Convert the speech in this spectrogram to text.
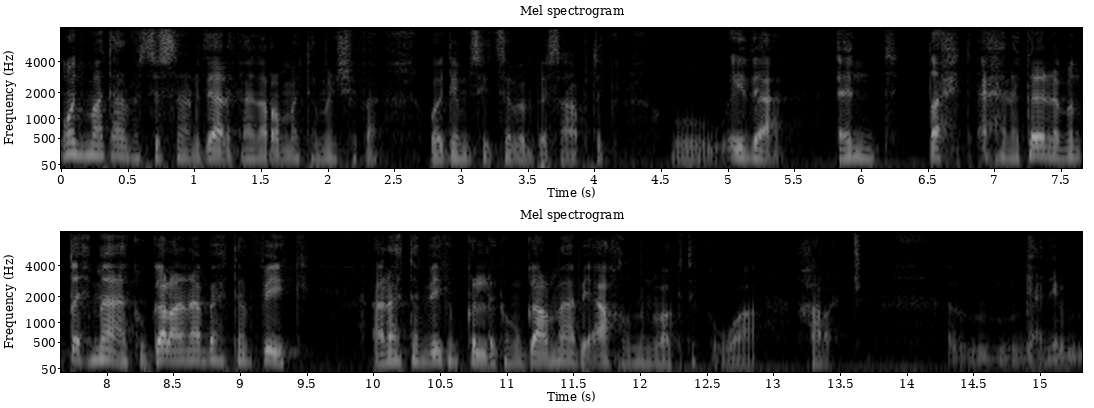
وانت ما تعرف استسلام لذلك أنا رميته منشفة ودمبسي تسبب بإصابتك. وإذا أنت طحت إحنا كلنا بنطيح معك. وقال أنا بهتم فيك. أنا أهتم فيكم كلكم. وقال ما أبي آخذ من وقتك. وخرج. يعني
